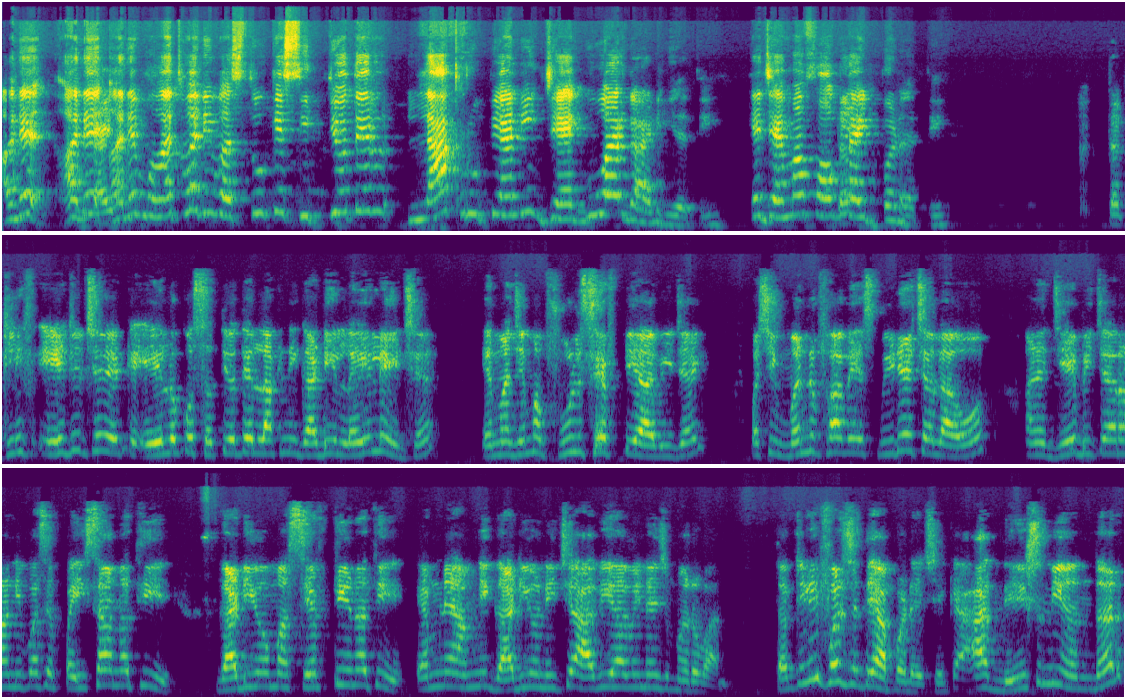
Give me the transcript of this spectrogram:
અને અને અને મહત્વની વસ્તુ કે સિત્યોતેર લાખ રૂપિયાની જેગુઆર ગાડી હતી કે જેમાં ફોગ લાઇટ પણ હતી. તકલીફ એ જ છે કે એ લોકો સત્યોતેર લાખની ગાડી લઈ લે છે એમાં જેમાં ફૂલ સેફટી આવી જાય પછી મન ફાવે સ્પીડે ચલાવો અને જે બિચારાની પાસે પૈસા નથી ગાડીઓમાં સેફટી નથી, એમને આમની ગાડીઓ નીચે આવી આવીને જ મરવાનું. તકલીફ જ ત્યાં પડે છે કે આ દેશની અંદર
